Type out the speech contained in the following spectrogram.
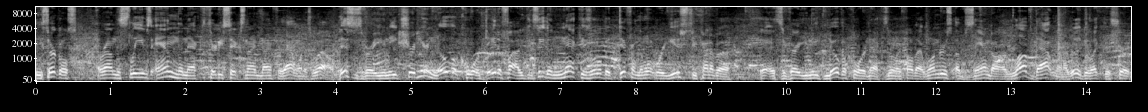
the circles around the sleeves and the neck, $36.99 for that one as well. This is a very unique shirt here, Nova Corps data file. You can see the neck is a little bit different than what we're used to, kind of a, it's a very unique Nova Corps neck, is what I call that. Wonders of Xandar. Love that one. I really do like this shirt.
